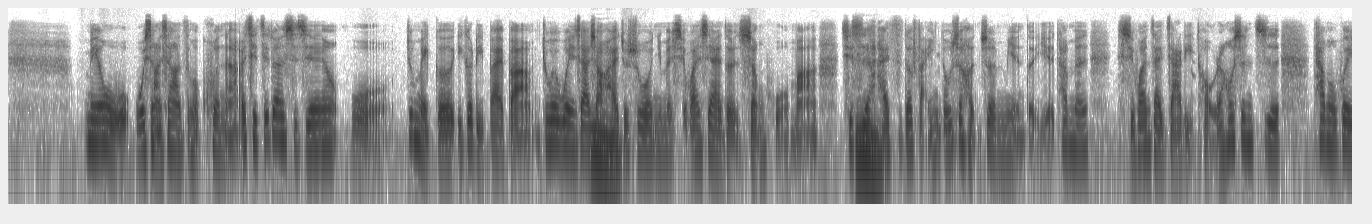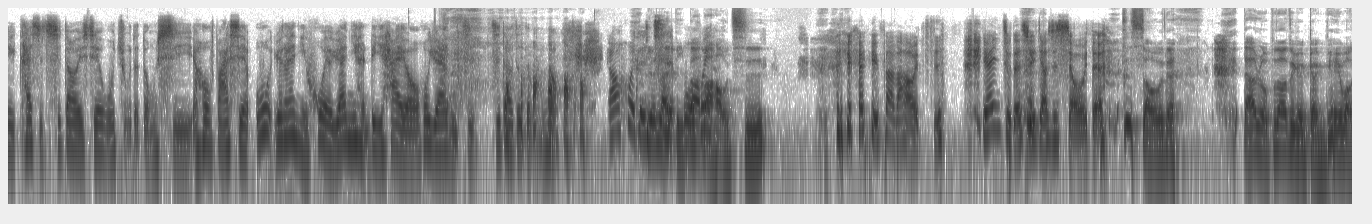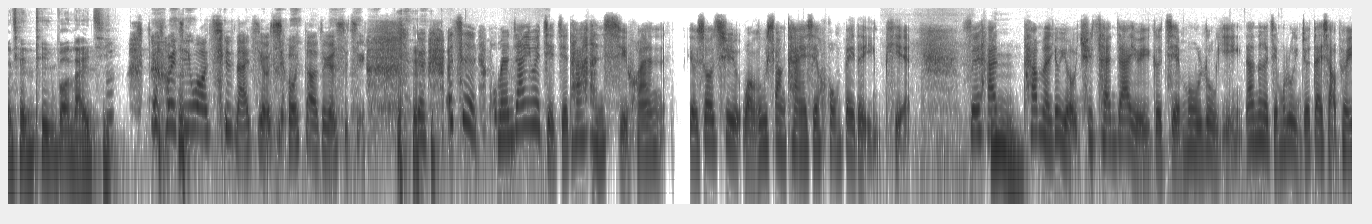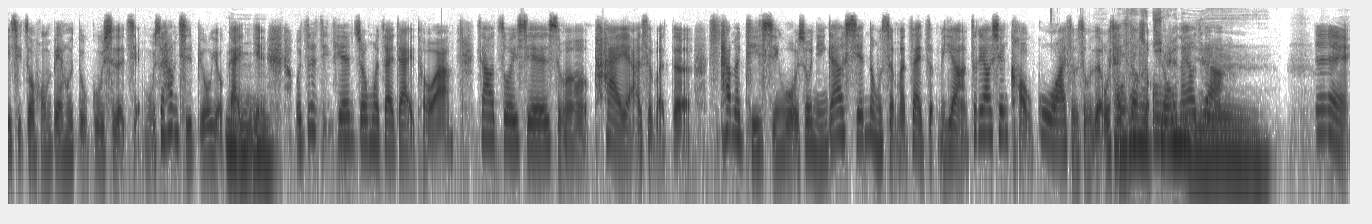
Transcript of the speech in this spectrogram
没有我我想象的这么困难，而且这段时间我就每隔一个礼拜吧，就会问一下小孩，就说你们喜欢现在的生活吗？嗯、其实孩子的反应都是很正面的耶，他们喜欢在家里头，然后甚至他们会开始吃到一些我煮的东西，然后发现哦，原来你会，原来你很厉害哦，或原来你知知道这怎么弄，然后或者是我会好吃，原来比爸爸好吃。原来你煮的水饺是熟的，是熟的。大家如果不知道这个梗，可以往前听，不知道哪一集。对，我已经忘记哪一集有说到这个事情。对，而且我们家因为姐姐她很喜欢，有时候去网络上看一些烘焙的影片。所以他他们又有去参加有一个节目录影，那那个节目录影就带小朋友一起做烘焙，然后读故事的节目。所以他们其实比我有概念。嗯、我这几天周末在家里头啊，像要做一些什么派呀、啊、什么的，是他们提醒我说，你应该要先弄什么，再怎么样，这个要先考过啊，什么什么的，我才知道说哦，哦，原来要这样。对，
